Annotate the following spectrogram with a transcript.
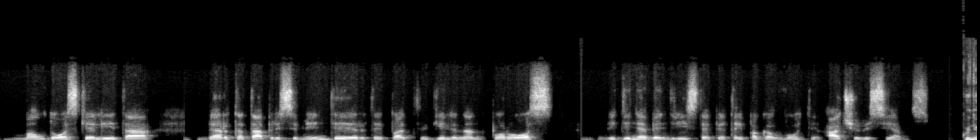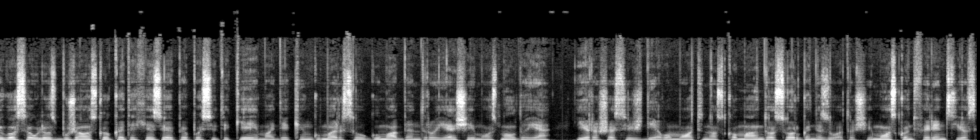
maldos keli tą verta tą prisiminti ir taip pat gilinant poros vidinę bendrystę apie tai pagalvoti. Ačiū visiems. Kunigo Sauliaus Bužausko katechezijoje apie pasitikėjimą, dėkingumą ir saugumą bendroje šeimos maldoje. Įrašas iš Dievo motinos komandos organizuotos šeimos konferencijos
